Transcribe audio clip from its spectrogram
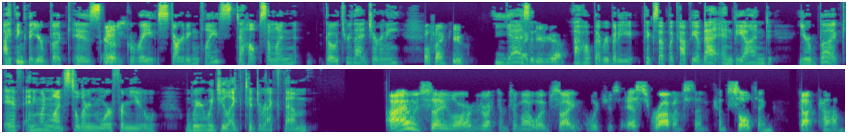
I think that your book is yes. a great starting place to help someone go through that journey. Well, thank you. Yes. Thank you, yeah. I hope everybody picks up a copy of that. And beyond your book, if anyone wants to learn more from you, where would you like to direct them? I would say, Laura, direct them to my website, which is srobinson.consulting.com.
